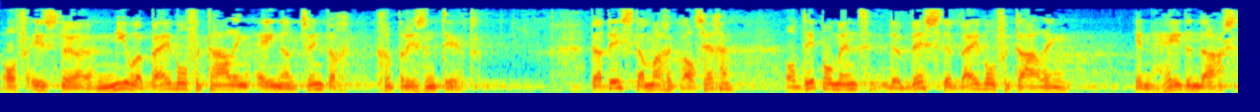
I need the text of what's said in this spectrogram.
of is de nieuwe Bijbelvertaling 21 gepresenteerd. Dat is, dat mag ik wel zeggen, op dit moment de beste Bijbelvertaling in hedendaags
